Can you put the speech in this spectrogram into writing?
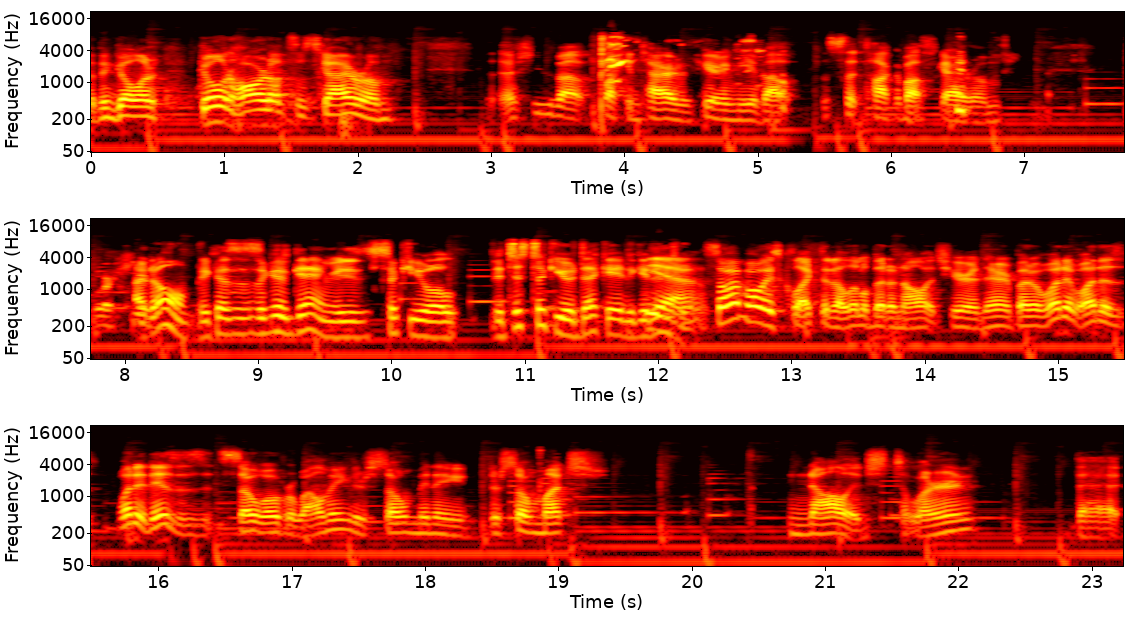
i've been going going hard on some skyrim uh, she's about fucking tired of hearing me about talk about skyrim I don't because it's a good game. It just took you a, it just took you a decade to get yeah into it. so i've always collected a little bit of knowledge here and there but what it what is what it is is it's so overwhelming there's so many there's so much knowledge to learn that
